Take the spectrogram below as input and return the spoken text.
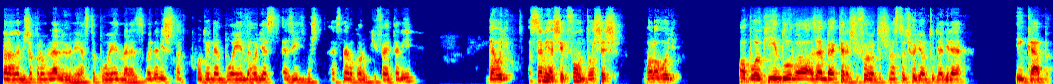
talán nem is akarom lelőni ezt a poén, mert ez, vagy nem is pont, hogy nem poén, de hogy ez, ez így most ezt nem akarom kifejteni, de hogy a személyesség fontos, és valahogy abból kiindulva az ember keresi folyamatosan azt, hogy hogyan tud egyre inkább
